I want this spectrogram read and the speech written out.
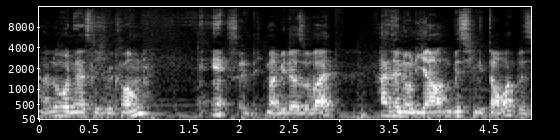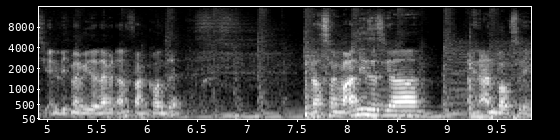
hallo und herzlich willkommen. Jetzt endlich mal wieder soweit. Hat ja nur ein Jahr und ein bisschen gedauert, bis ich endlich mal wieder damit anfangen konnte. Was fangen wir an dieses Jahr? Ein Unboxing.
